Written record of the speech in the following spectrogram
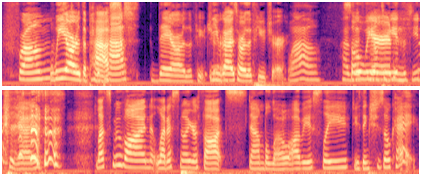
From we are the the past. past, they are the future. You guys are the future. Wow. How's So it feel weird. to be in the future, guys? Let's move on. Let us know your thoughts down below, obviously. Do you think she's okay?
